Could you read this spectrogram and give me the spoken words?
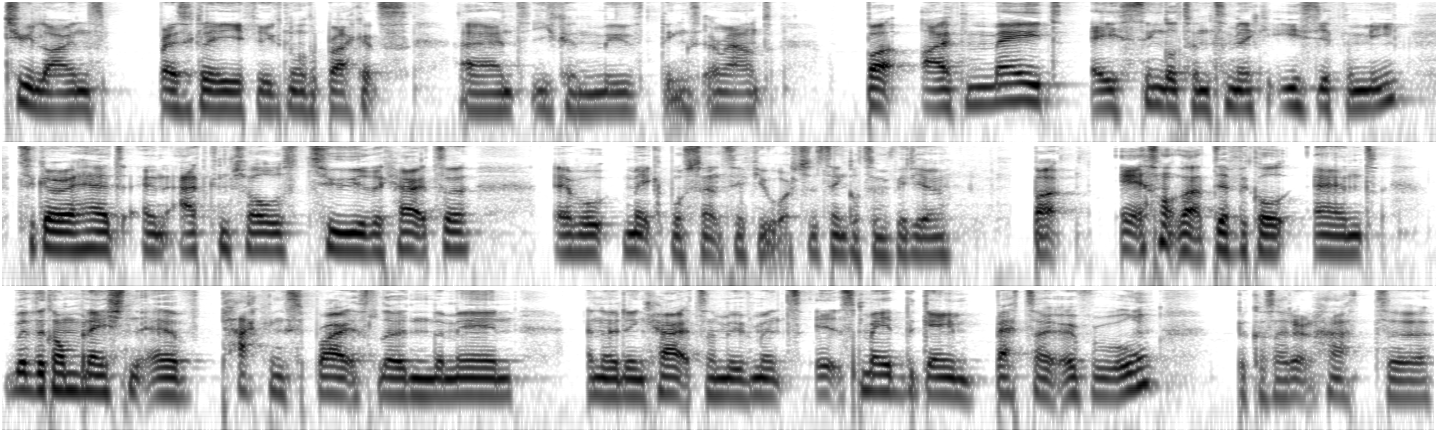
two lines, basically, if you ignore the brackets, and you can move things around. But I've made a singleton to make it easier for me to go ahead and add controls to the character. It will make more sense if you watch the singleton video. But it's not that difficult, and with the combination of packing sprites, loading them in, and loading character movements, it's made the game better overall because I don't have to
